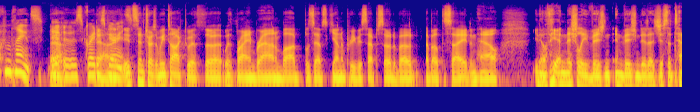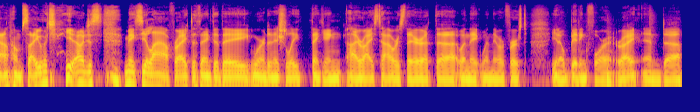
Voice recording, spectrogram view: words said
complaints. It, it was a great Yeah, experience. It's interesting. We talked with uh, with Brian Brown and Bob Blazevski on a previous episode about about the site and how you know they initially vision, envisioned it as just a townhome site, which you know just makes you laugh, right? To think that they weren't initially thinking high rise towers there at the when they when they were first you know bidding for it, right? And uh,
